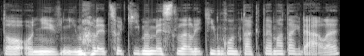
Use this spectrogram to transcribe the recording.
to oni vnímali, co tím mysleli, tím kontaktem a tak dále.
